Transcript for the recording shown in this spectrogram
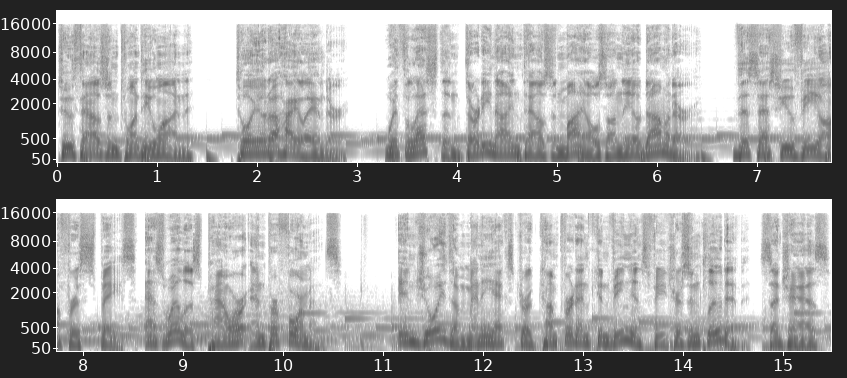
2021 Toyota Highlander with less than 39,000 miles on the odometer. This SUV offers space as well as power and performance. Enjoy the many extra comfort and convenience features included, such as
